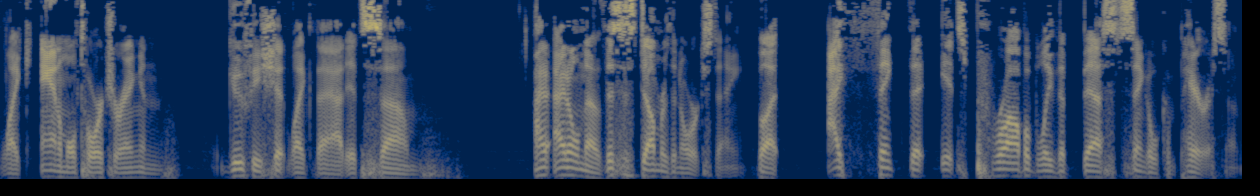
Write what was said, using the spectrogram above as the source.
like animal torturing and goofy shit like that. It's, um, I, I don't know. This is dumber than Orc Stain, but I think that it's probably the best single comparison,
